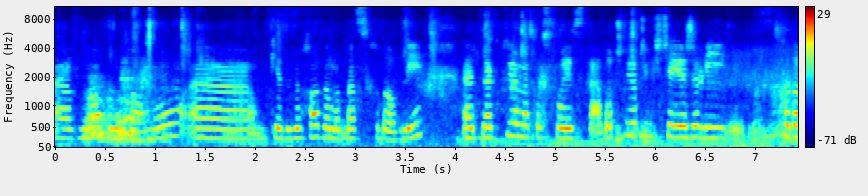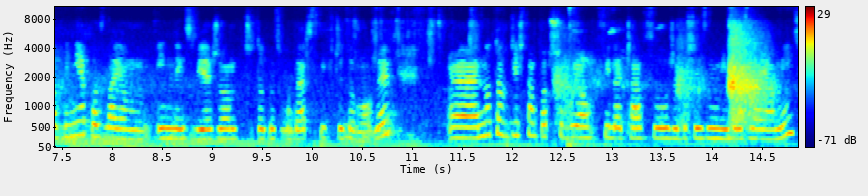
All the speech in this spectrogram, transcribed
e, w nowym domu, e, kiedy wychodzą od nas z hodowli, e, traktują jako swoje stado. Czyli oczywiście, jeżeli w hodowli nie poznają innych zwierząt, czy to gospodarskich, czy domowych, e, no to gdzieś tam potrzebują chwilę czasu, żeby się z nimi zaznajomić,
